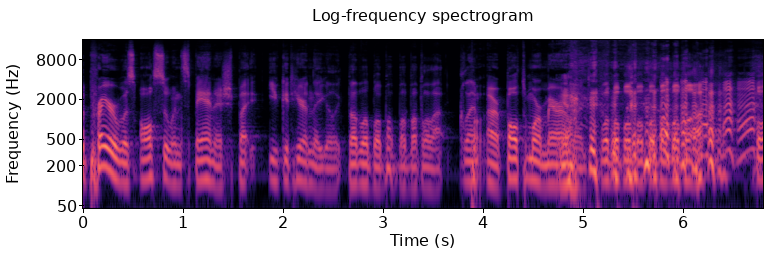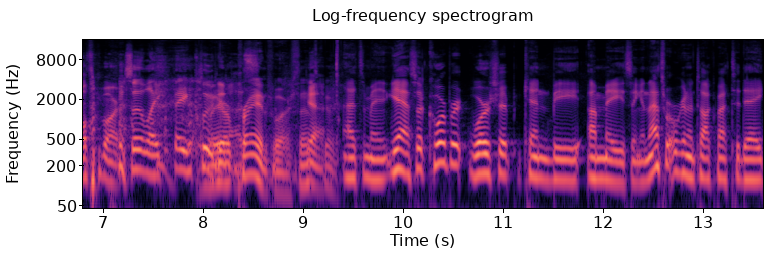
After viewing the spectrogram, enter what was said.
the prayer was also in Spanish, but you could hear them. They go like blah blah blah blah blah blah blah. Glen, or Baltimore, Maryland. blah, blah, blah, blah, blah, blah, blah, Baltimore. So like they included. They were us. praying for us. That's yeah. good. That's amazing. Yeah. So corporate worship can be amazing, and that's what we're going to talk about today.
